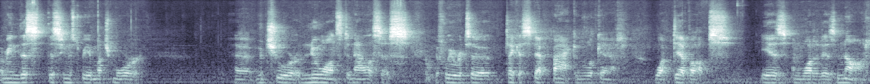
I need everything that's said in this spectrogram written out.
I mean, this this seems to be a much more uh, mature, nuanced analysis. If we were to take a step back and look at what DevOps is and what it is not,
